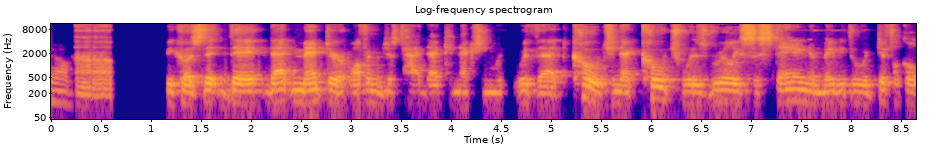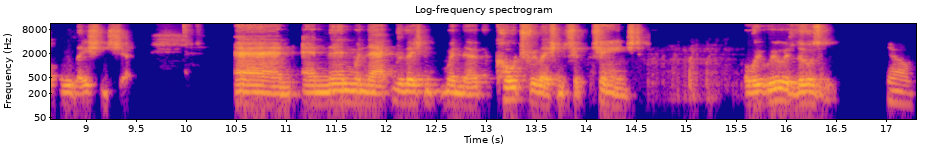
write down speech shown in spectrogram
Yeah. Uh, because they, they, that mentor often just had that connection with, with that coach, and that coach was really sustaining them maybe through a difficult relationship. And and then when that relation when the coach relationship changed, we, we would lose them. know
